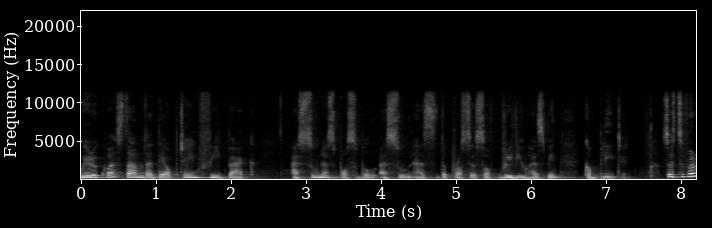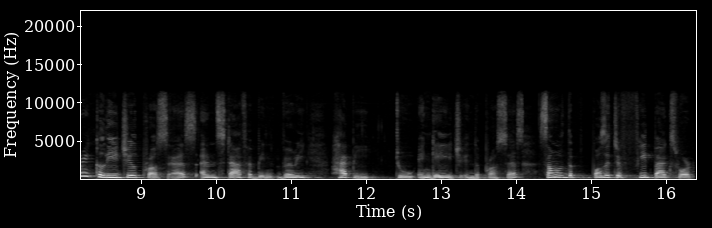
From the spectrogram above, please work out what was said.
We request them that they obtain feedback as soon as possible, as soon as the process of review has been completed. So it's a very collegial process and staff have been very happy to engage in the process. Some of the positive feedbacks were,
